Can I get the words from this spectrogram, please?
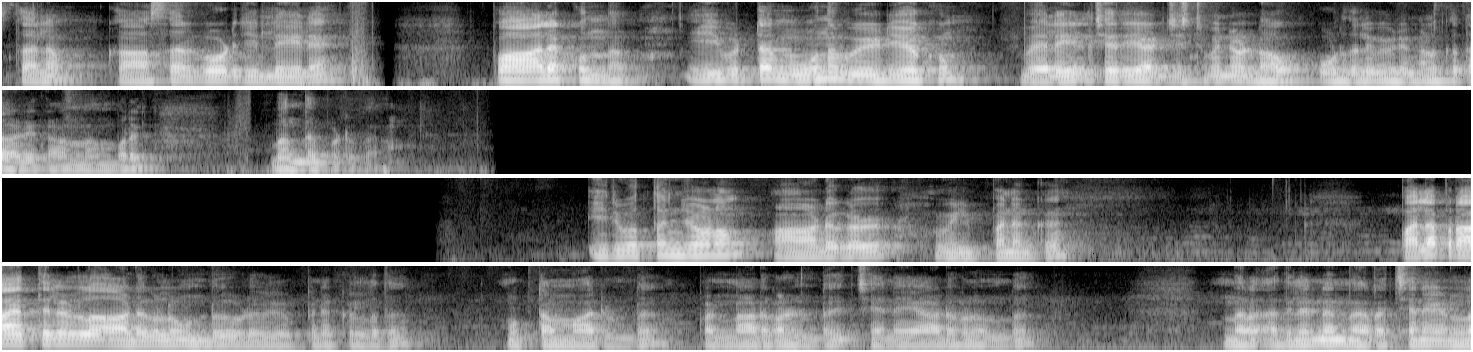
സ്ഥലം കാസർഗോഡ് ജില്ലയിലെ പാലക്കുന്ന്. ഈ വിട്ട മൂന്ന് വീഡിയോക്കും വിലയിൽ ചെറിയ അഡ്ജസ്റ്റ്മെന്റ് ഉണ്ടാവും. കൂടുതൽ വിവരങ്ങൾക്ക് താഴെ കാണുന്ന നമ്പറിൽ ബന്ധപ്പെടുക. ഇരുപത്തഞ്ചോളം ആടുകൾ വിൽപ്പനക്ക് പല പ്രായത്തിലുള്ള ആടുകളും ഉണ്ട് ഇവിടെ വിൽപ്പനക്കുള്ളത് മുട്ടന്മാരുണ്ട് പെണ്ണാടുകളുണ്ട് ചെനയാടുകളുണ്ട് അതിൽ തന്നെ നിറച്ചനയുള്ള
